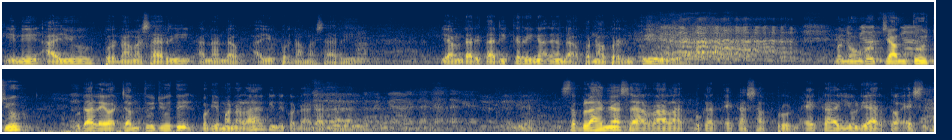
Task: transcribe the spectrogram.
Ini Ayu Purnamasari, Ananda Ayu Purnamasari. Yang dari tadi keringatnya tidak pernah berhenti. Menunggu jam 7, udah lewat jam 7 itu bagaimana lagi nih kok tidak datang. Ya. Sebelahnya saya ralat, bukan Eka Saprun, Eka Yuliarto SH.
